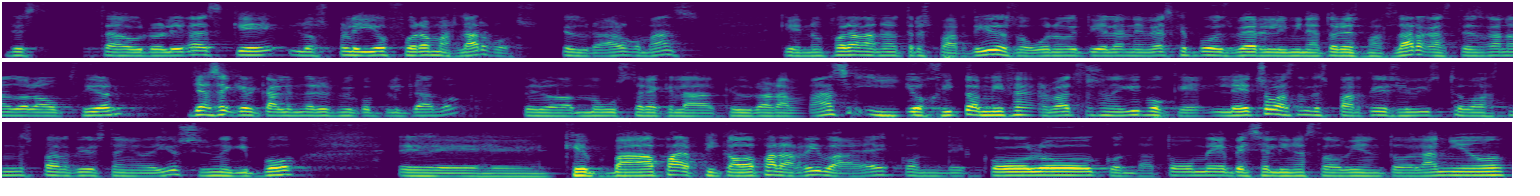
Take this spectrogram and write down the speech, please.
de esta Euroliga es que los playoffs fueran más largos, que durara algo más que no fuera a ganar tres partidos. Lo bueno que tiene la NBA es que puedes ver eliminatorias más largas. Te has ganado la opción. Ya sé que el calendario es muy complicado, pero me gustaría que, la, que durara más. Y ojito, a mí Fenerbahce es un equipo que le he hecho bastantes partidos y he visto bastantes partidos este año de ellos. Es un equipo eh, que va para, picado para arriba, eh, con De Colo, con Datome. Veselin ha estado bien todo el año.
